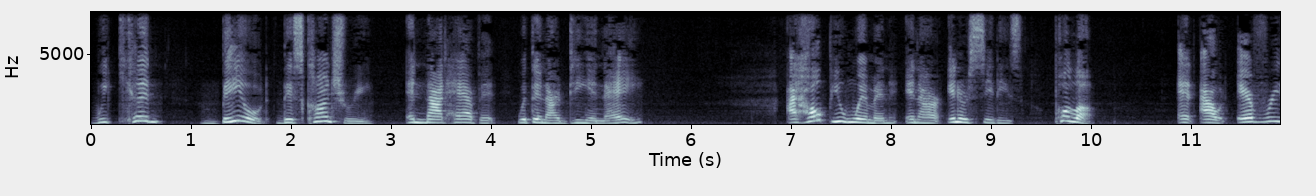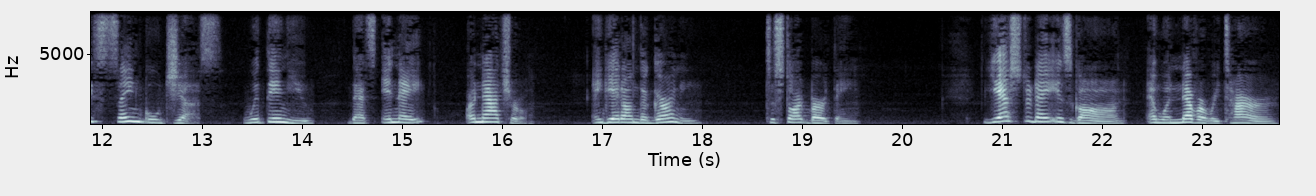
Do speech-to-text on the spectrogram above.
We could build this country and not have it within our DNA. I hope you women in our inner cities pull up and out every single just within you that's innate or natural and get on the gurney to start birthing. Yesterday is gone and will never return.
